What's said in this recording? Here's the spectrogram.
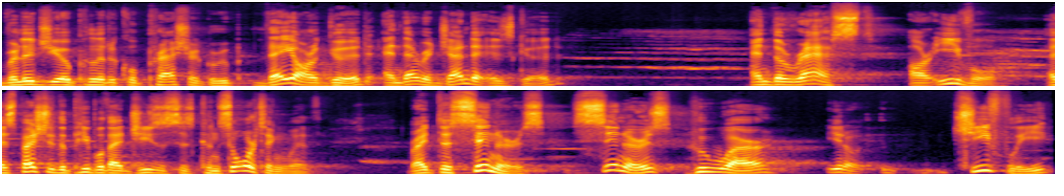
religio political pressure group. They are good, and their agenda is good. And the rest are evil, especially the people that Jesus is consorting with, right? The sinners, sinners who were, you know, chiefly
